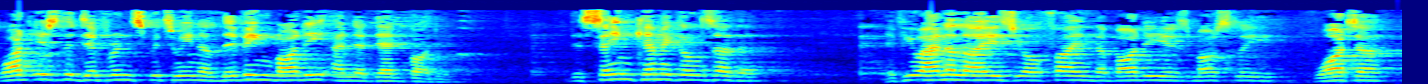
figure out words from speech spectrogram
What is the difference between a living body and a dead body? The same chemicals are there. If you analyze, you'll find the body is mostly water.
